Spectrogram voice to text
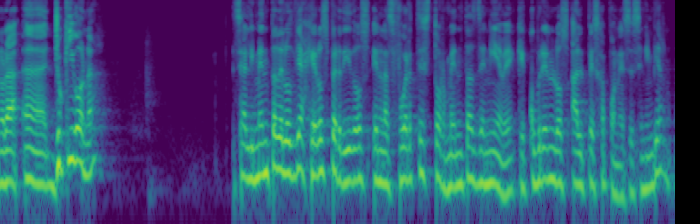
Ahora, eh, Yukigona se alimenta de los viajeros perdidos en las fuertes tormentas de nieve que cubren los Alpes japoneses en invierno.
